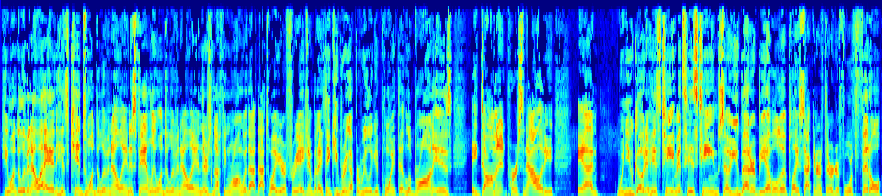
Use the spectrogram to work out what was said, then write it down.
he wanted to live in LA and his kids wanted to live in LA and his family wanted to live in LA and there's nothing wrong with that. That's why you're a free agent. But I think you bring up a really good point that LeBron is a dominant personality and when you go to his team, it's his team. So you better be able to play second or third or fourth fiddle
